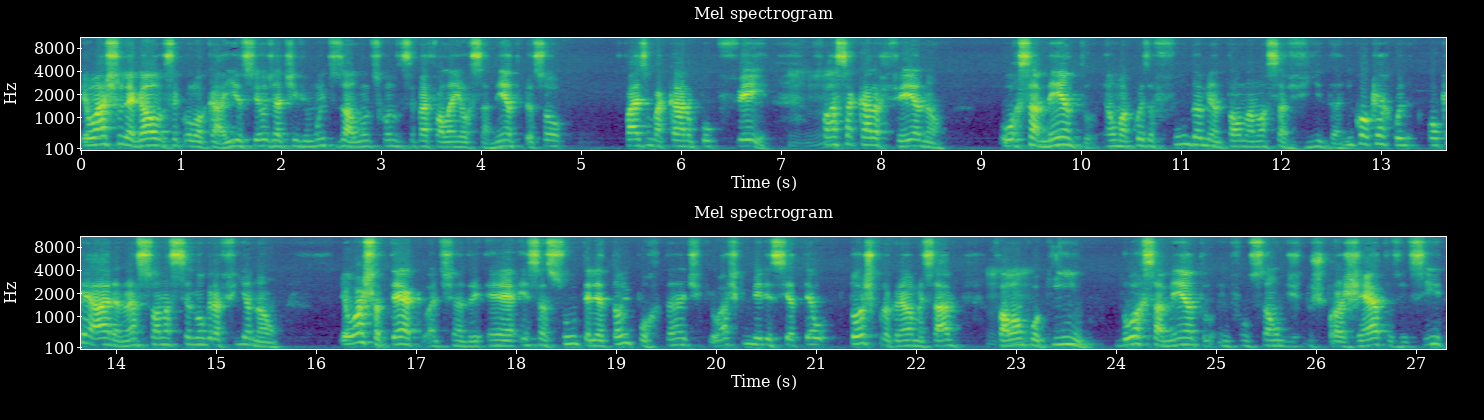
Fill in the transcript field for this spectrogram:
Eu acho legal você colocar isso. Eu já tive muitos alunos, quando você vai falar em orçamento, o pessoal faz uma cara um pouco feia. Uhum. Faça a cara feia, não. O orçamento é uma coisa fundamental na nossa vida, em qualquer, qualquer área, não é só na cenografia, não Eu acho até, Alexandre, é, esse assunto ele é tão importante que eu acho que merecia até dois programas, sabe? Uhum. Falar um pouquinho do orçamento em função de, dos projetos em si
